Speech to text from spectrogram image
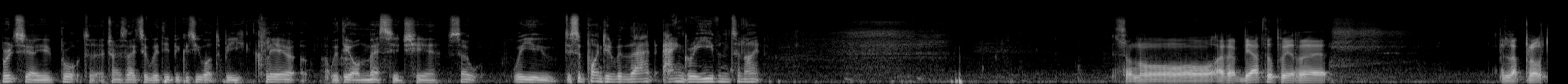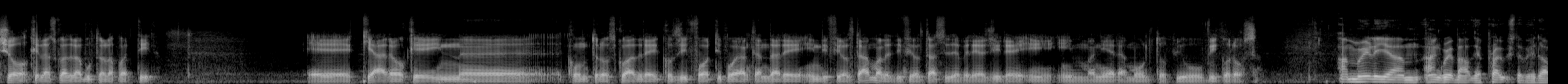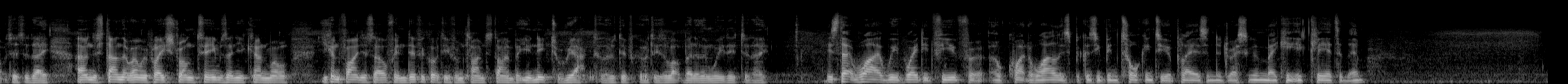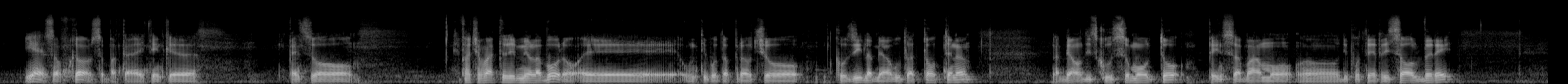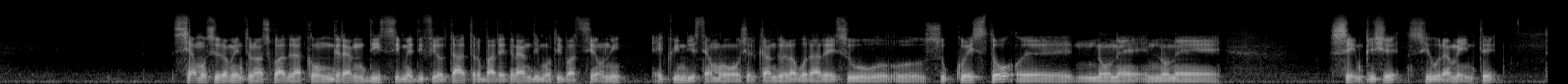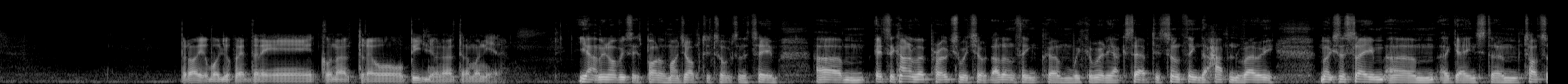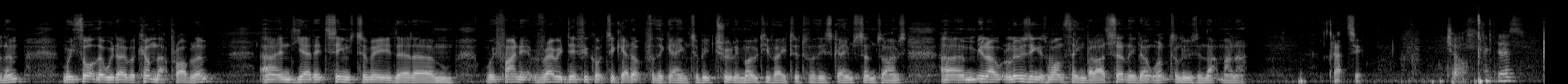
Maurizio, you brought a translator with you because you want to be clear with your message here. So, were you disappointed with that? Angry even tonight? Sono arrabbiato per, per l'approccio che la squadra ha avuto alla partita. È chiaro che in, eh, contro squadre così forti puoi anche andare in difficoltà, ma le difficoltà si deve reagire in, in maniera molto più vigorosa. I'm really um, angry about the approach that we adopted today. I understand that when we play strong teams, then you can well you can find yourself in difficulty from time to time, but you need to react to those difficulties a lot better than we did today. Is that why we've waited for you for oh, quite a while? Is because you've been talking to your players in the dressing room, making it clear to them? Yes, of course, but I think uh, penso che faccia parte del mio lavoro. E un tipo di approccio così l'abbiamo avuto a Tottenham l'abbiamo discusso molto, pensavamo uh, di poter risolvere. Siamo sicuramente una squadra con grandissime difficoltà a trovare grandi motivazioni e quindi stiamo cercando di lavorare su, su questo. Eh, non, è, non è semplice sicuramente, però io voglio perdere con altro piglio, in un'altra maniera. Yeah, I mean, obviously it's part of my job to talk to the team. Um, it's a kind of approach which I don't think um, we can really accept. It's something that happened very much the same um, against um, Tottenham. We thought that we'd overcome that problem. And yet, it seems to me that um, we find it very difficult to get up for the game, to be truly motivated for these games sometimes. Um, you know, losing is one thing, but I certainly don't want to lose in that manner. Grazie. Ciao. Like this.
